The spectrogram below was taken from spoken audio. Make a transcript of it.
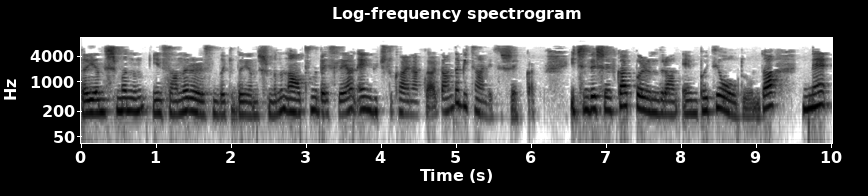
dayanışmanın, insanlar arasındaki dayanışmanın altını besleyen en güçlü kaynaklardan da bir tanesi şefkat. İçinde şefkat barındıran empati olduğunda ne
